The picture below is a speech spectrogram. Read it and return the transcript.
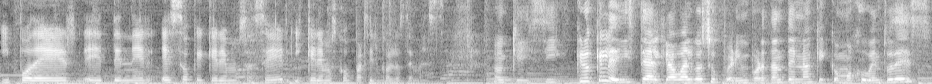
y poder eh, tener eso que queremos hacer y queremos compartir con los demás. Ok, sí, creo que le diste al clavo algo súper importante, ¿no? Que como juventudes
